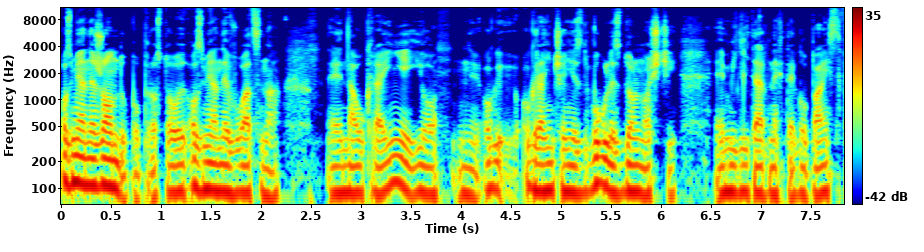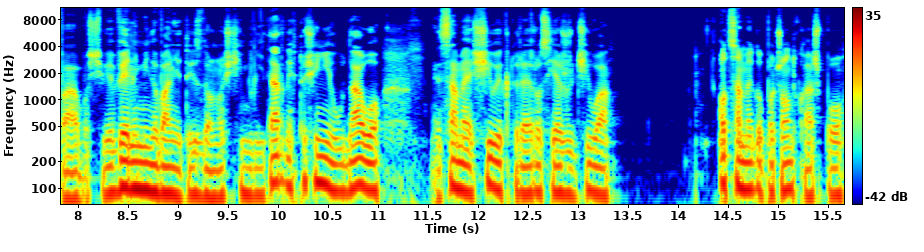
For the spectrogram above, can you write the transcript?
o zmianę rządu po prostu, o, o zmianę władz na, na Ukrainie i o, o ograniczenie w ogóle zdolności militarnych tego państwa, właściwie wyeliminowanie tych zdolności militarnych. To się nie udało. Same siły, które Rosja rzuciła od samego początku aż po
